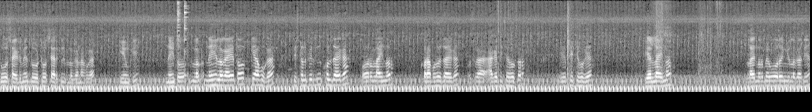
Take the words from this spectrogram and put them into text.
दो साइड में दो ठो शेयर क्लिप लगाना होगा क्योंकि नहीं तो लग, नहीं लगाए तो क्या होगा? पिस्टन पिन खुल जाएगा और लाइनर खराब हो जाएगा उसका आगे पीछे होकर ये फिट हो गया। ये लाइनर लाइनर में वो रंग लगा दिया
